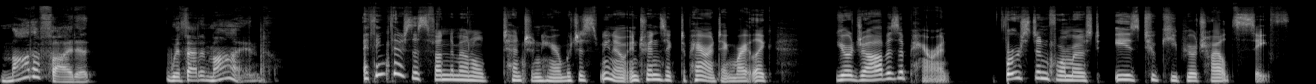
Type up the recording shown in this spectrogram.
modified it with that in mind. I think there's this fundamental tension here, which is, you know, intrinsic to parenting, right? Like your job as a parent first and foremost is to keep your child safe.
